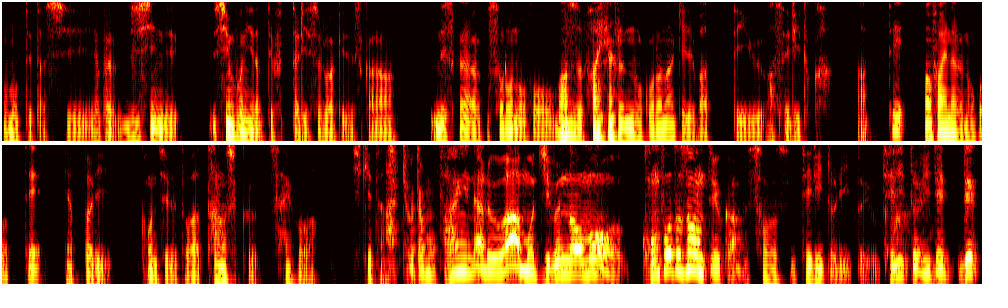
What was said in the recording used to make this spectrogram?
思ってたしやっぱり自身でシンフォニーだって振ったりするわけですからですからソロの方まずファイナルに残らなければっていう焦りとかあって、まあ、ファイナル残ってやっぱりコンチェルトは楽しく最後は弾けたな。あってことはもうファイナルはもう自分のもうコンフォートゾーンというかそうですね。テリトリーというか。テリトリーでで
